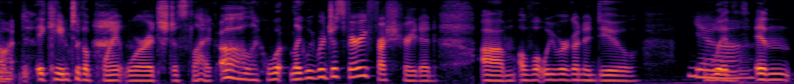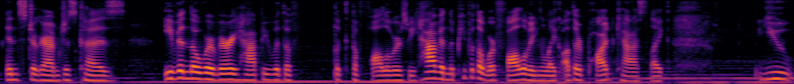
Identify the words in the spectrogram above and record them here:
not. it came to the point where it's just like oh like what like we were just very frustrated um of what we were gonna do Yeah. with in instagram just because even though we're very happy with the like the followers we have and the people that we're following like other podcasts like you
